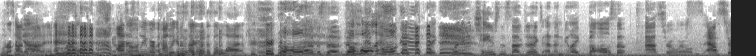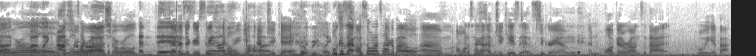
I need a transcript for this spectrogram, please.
Let's Pro- talk yeah. about We're it. Honestly, talk we're probably going to talk about this a lot for the whole episode. The whole- It's all gonna like we're gonna change the subject and then be like, but also Astroworld. Astro But- World. but, like, we will Astro talk about World Astroworld and this- Seven Degrees we have a MG- lot, MGK. we, like- well, because I also want to talk about um, I want to talk about MGK's to Instagram, and I'll get around to that when we get back.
